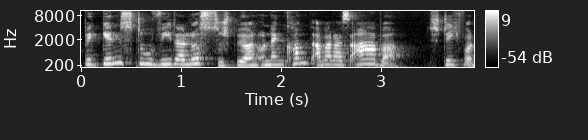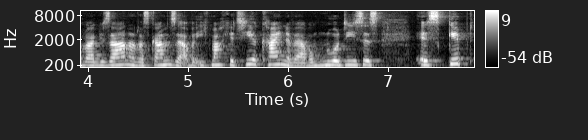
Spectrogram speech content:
beginnst du wieder Lust zu spüren. Und dann kommt aber das Aber. Stichwort Vagisana und das Ganze. Aber ich mache jetzt hier keine Werbung. Nur dieses, es gibt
